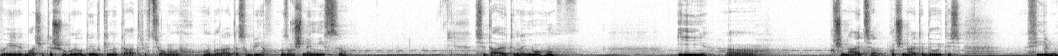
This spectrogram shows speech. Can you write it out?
ви бачите, що ви один в кінотеатрі в цьому. Вибираєте собі зручне місце, сідаєте на нього і е, починаєте дивитись фільм,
